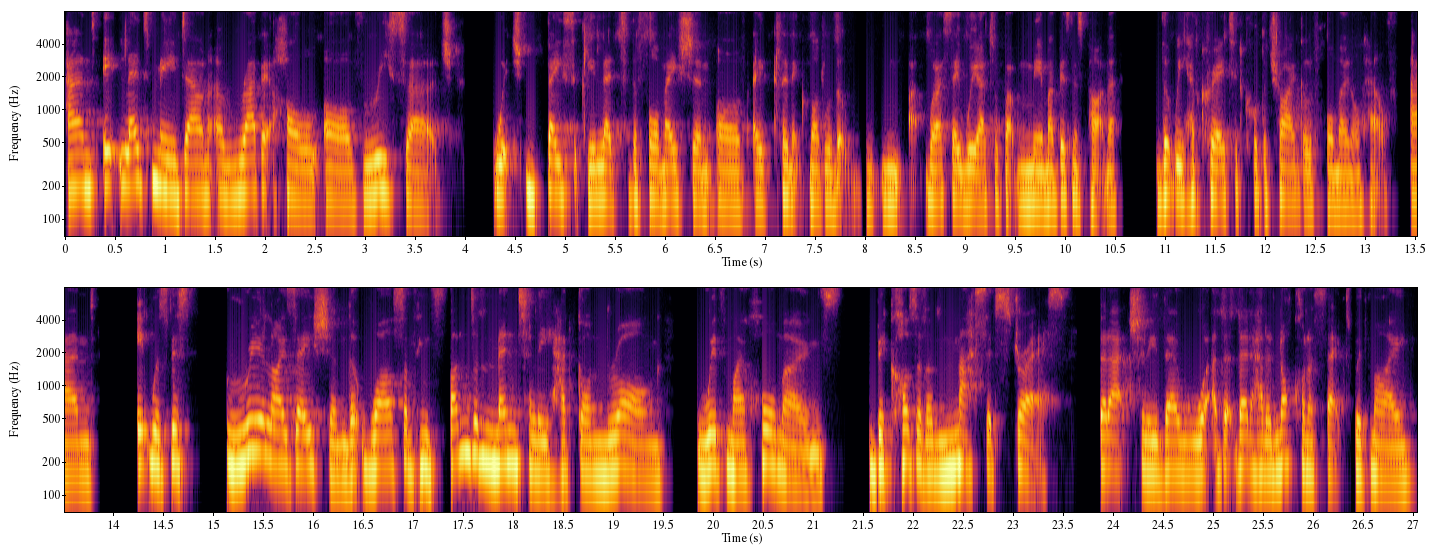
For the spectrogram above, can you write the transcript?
And it led me down a rabbit hole of research which basically led to the formation of a clinic model that, mm, uh, when I say we, I talk about me and my business partner, that we have created called the Triangle of Hormonal Health. And it was this realization that while something fundamentally had gone wrong with my hormones because of a massive stress, that actually there were that, that had a knock-on effect with my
